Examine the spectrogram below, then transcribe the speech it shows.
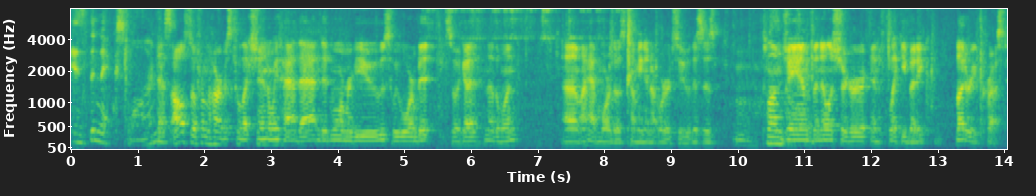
is the next one. That's also from the Harvest Collection. We've had that and did warm reviews. We warmed it, so we got another one. Um, I have more of those coming in our order too. This is plum jam, vanilla sugar, and flaky butty, buttery crust.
